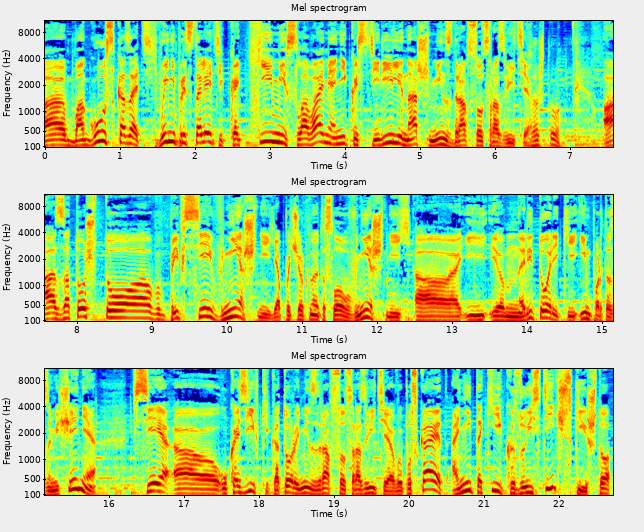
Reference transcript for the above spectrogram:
А, могу сказать, вы не представляете, какими словами они костерили наш Минздрав соцразвития. За что? а за то, что при всей внешней, я подчеркну это слово, внешней э, и, э, риторике импортозамещения, все э, указивки, которые Минздрав соцразвития выпускает, они такие казуистические, что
